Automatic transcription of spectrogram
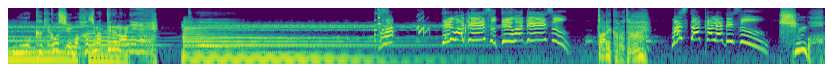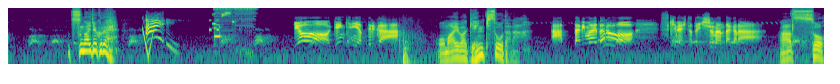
もう夏期講習も始まってるのに。電話です電話です。誰からだ？マスターからです。シンボ繋いでくれ。よう元気にやってるか？お前は元気そうだな。当たり前だろ。好きな人と一緒なんだから。あっそう。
